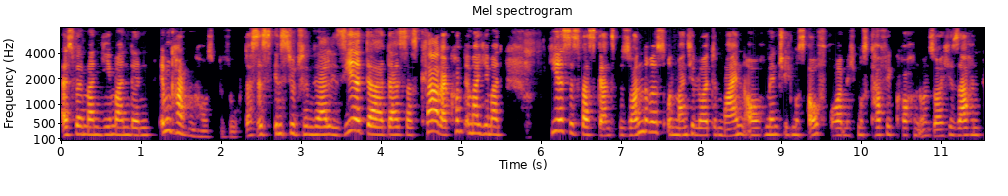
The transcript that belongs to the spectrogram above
als wenn man jemanden im Krankenhaus besucht. Das ist institutionalisiert, da, da ist das klar, da kommt immer jemand. Hier ist es was ganz Besonderes und manche Leute meinen auch, Mensch, ich muss aufräumen, ich muss Kaffee kochen und solche Sachen,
